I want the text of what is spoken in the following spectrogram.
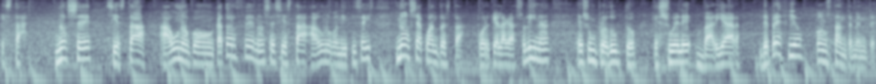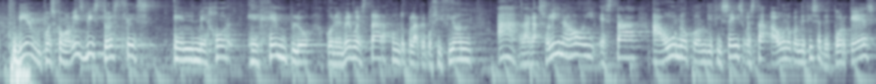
está. No sé si está a 1,14, no sé si está a 1,16, no sé a cuánto está, porque la gasolina es un producto que suele variar de precio constantemente. Bien, pues como habéis visto, este es el mejor ejemplo con el verbo estar junto con la preposición a. La gasolina hoy está a 1,16 o está a 1,17 porque es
